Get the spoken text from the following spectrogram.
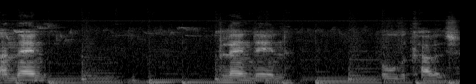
and then blend in all the colours.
